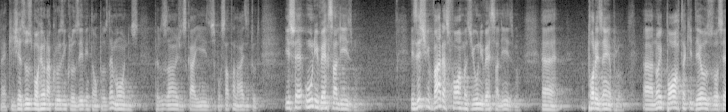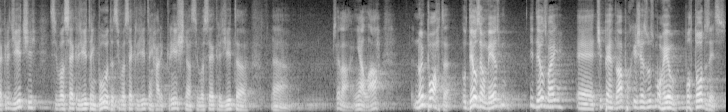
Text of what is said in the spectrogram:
Né? Que Jesus morreu na cruz, inclusive, então, pelos demônios, pelos anjos caídos, por Satanás e tudo. Isso é universalismo. Existem várias formas de universalismo. É, por exemplo, ah, não importa que Deus você acredite, se você acredita em Buda, se você acredita em Hare Krishna, se você acredita, ah, sei lá, em Allah, não importa, o Deus é o mesmo e Deus vai é, te perdoar porque Jesus morreu por todos esses.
